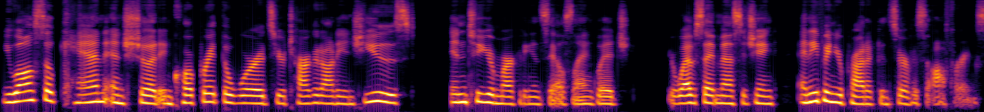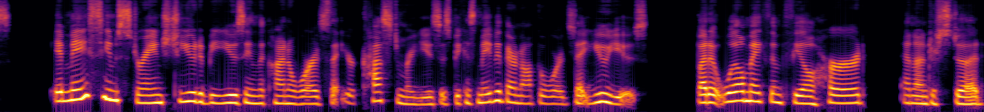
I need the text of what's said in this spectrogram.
You also can and should incorporate the words your target audience used into your marketing and sales language, your website messaging, and even your product and service offerings. It may seem strange to you to be using the kind of words that your customer uses because maybe they're not the words that you use, but it will make them feel heard and understood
